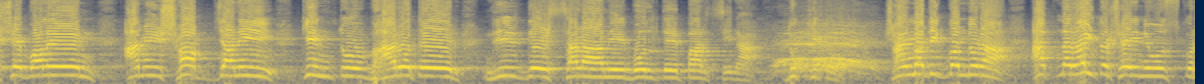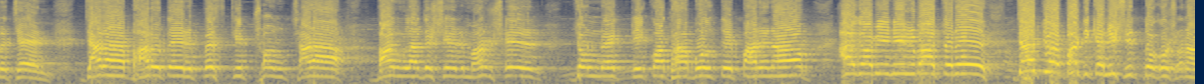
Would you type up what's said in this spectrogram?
এসে বলেন, আমি সব জানি, কিন্তু ভারতের নির্দেশ ছাড়া আমি বলতে পারছি না। দুঃখিত। সাংবাদিক বন্ধুরা, আপনারাই তো সেই নিউজ করেছেন, যারা ভারতের প্রেসক্রিপশন ছাড়া বাংলাদেশের মানুষের জন্য একটি কথা বলতে পারে না, আগামী নির্বাচনে জাতীয় পার্টিকে নিষিদ্ধ ঘোষণা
